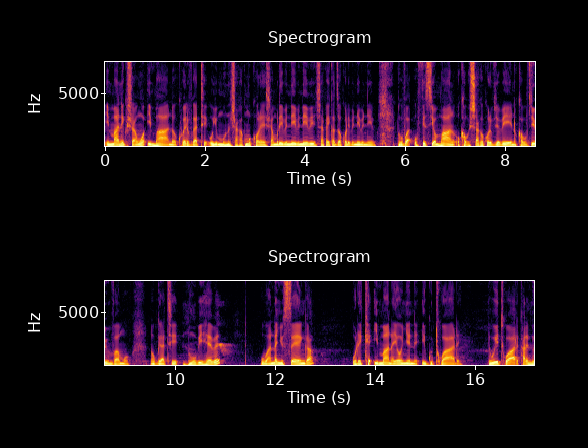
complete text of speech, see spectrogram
Imana igushyiramo impano kubera ivuga ati uyu muntu nshaka kumukoresha muri ibi n'ibi n'ibi nshaka yuko azakora ibi n'ibi n'ibi. Ni ukuvuga ufise iyo mpano ukaba ushaka gukora ibyo bintu ukaba ubyiyumvamo ni ukubwira ati ntubihebe ubandanye usenga ureke imana yonyine igutware. Ntiwitware kandi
